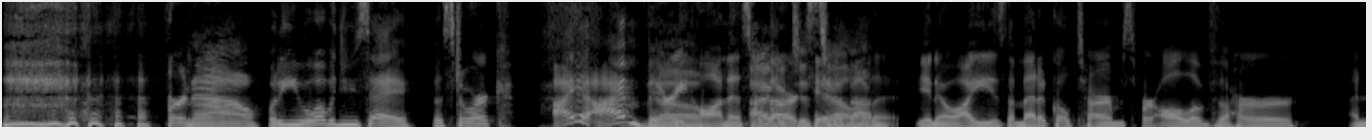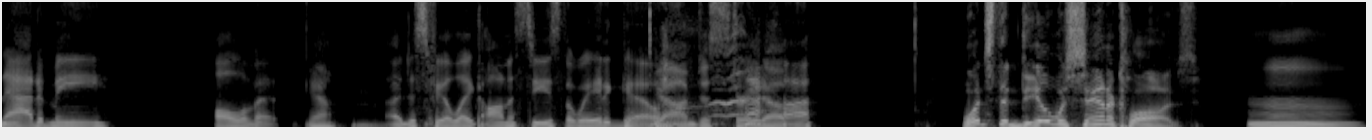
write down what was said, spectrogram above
for now. What do you? What would you say? The stork? I I'm very No, honest with our kid about him. it. You know, I use the medical terms for all of the, her anatomy, all of it. Yeah. I just feel like honesty is the way to go. Yeah, I'm just straight up. What's the deal with Santa Claus? mm.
